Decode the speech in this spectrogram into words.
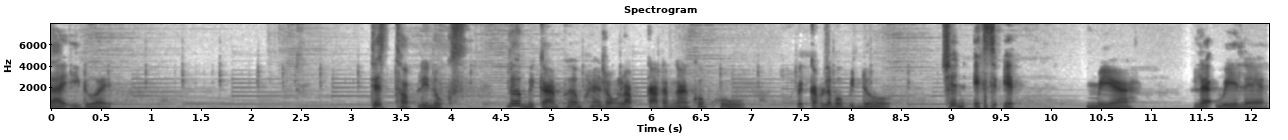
ได้อีกด้วย Desktop Linux เริ่มมีการเพิ่มให้รองรับการทำงานควบคู่ไปกับระบบ Windows เช่น X11 MIA และ VLAN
